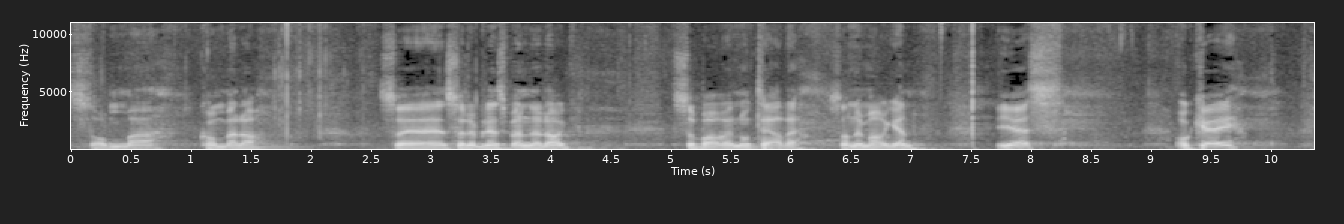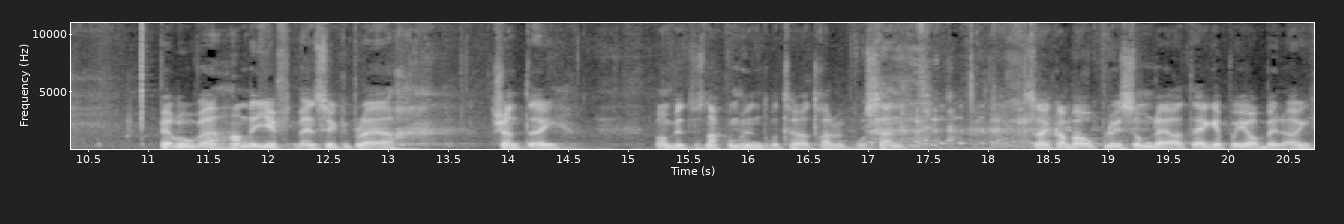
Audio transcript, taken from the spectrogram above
som uh, kommer da. Så, så, det blir en spennende dag. Så bare noter det sånn i margen. Yes. Ok. Per Ove han er gift med en sykepleier, skjønte jeg. Han begynte å snakke om 133 Så jeg kan bare opplyse om det at jeg er på jobb i dag,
